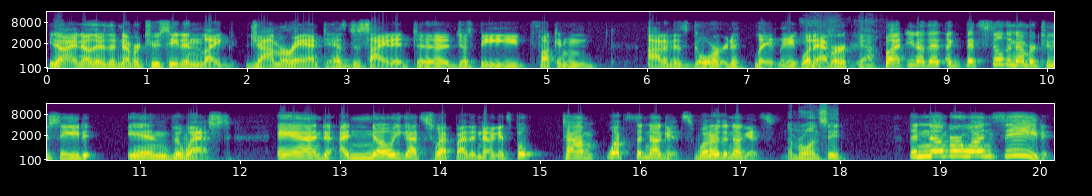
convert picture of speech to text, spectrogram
You know, I know they're the number two seed, and like Ja Morant has decided to just be fucking out of his gourd lately. Whatever. yeah. But you know that uh, that's still the number two seed in the West, and I know he got swept by the Nuggets. But Tom, what's the Nuggets? What are the Nuggets? Number one seed. The number one seed,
